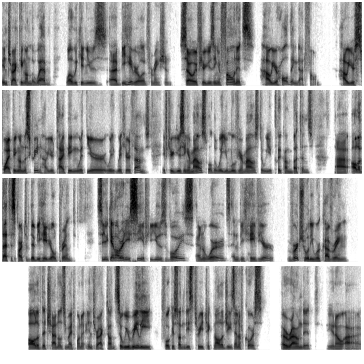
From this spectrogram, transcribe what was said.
interacting on the web well we can use uh, behavioral information. So if you're using a phone it's how you're holding that phone how you're swiping on the screen how you're typing with your with, with your thumbs. If you're using a mouse well the way you move your mouse the way you click on buttons uh, all of that is part of the behavioral print. So you can already see if you use voice and words and behavior virtually we're covering all of the channels you might want to interact on. So we really focus on these three technologies, and of course, around it, you know, uh,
